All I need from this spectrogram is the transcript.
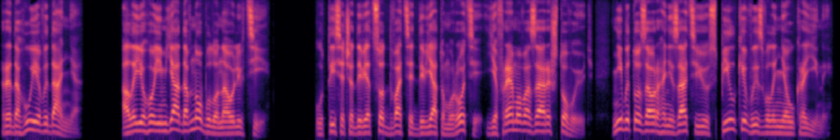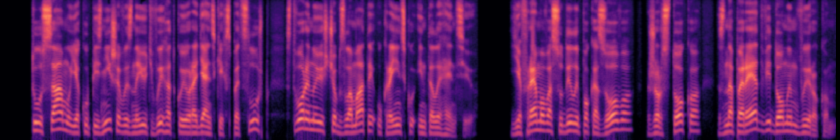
редагує видання. Але його ім'я давно було на олівці. У 1929 році Єфремова заарештовують, нібито за організацією спілки визволення України. Ту саму, яку пізніше визнають вигадкою радянських спецслужб, створеною, щоб зламати українську інтелігенцію. Єфремова судили показово, жорстоко, з наперед відомим вироком.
